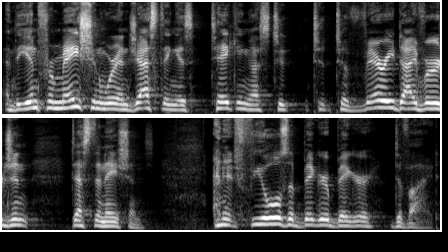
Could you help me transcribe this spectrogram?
And the information we're ingesting is taking us to, to, to very divergent destinations. And it fuels a bigger, bigger divide.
